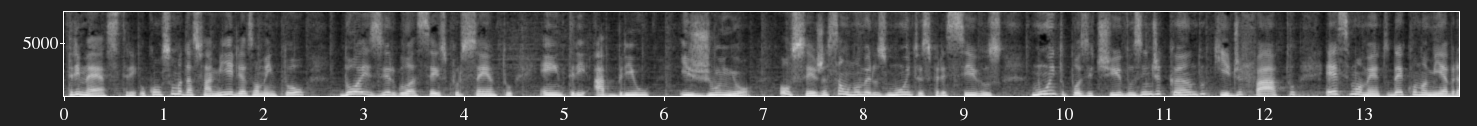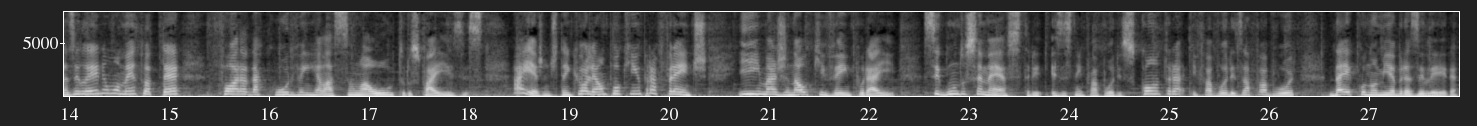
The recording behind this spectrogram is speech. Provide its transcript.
trimestre. O consumo das famílias aumentou 2,6% entre abril e junho. Ou seja, são números muito expressivos, muito positivos, indicando que, de fato, esse momento da economia brasileira é um momento até fora da curva em relação a outros países. Aí a gente tem que olhar um pouquinho para frente e imaginar o que vem por aí. Segundo semestre, existem favores contra e favores a favor da economia brasileira.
